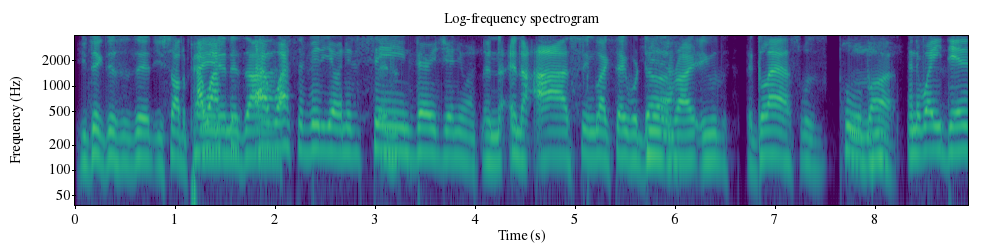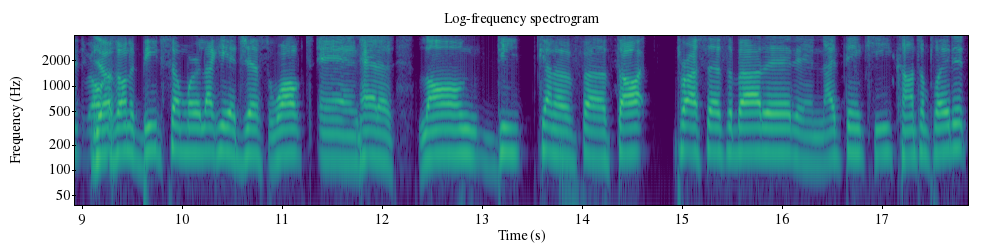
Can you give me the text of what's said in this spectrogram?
You think this is it? You saw the pain in the, his eye. I watched the video and it seemed very genuine. and, and the eyes seemed like they were done, Yeah. right? He was, the glass was pulled by. And the way he did it, Yep. was on the beach somewhere, like he had just walked and had a long, deep kind of uh, thought process about it. And I think he contemplated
